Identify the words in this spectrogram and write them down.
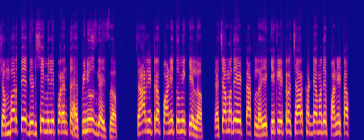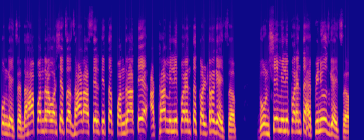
शंभर ते दीडशे मिली पर्यंत हॅपी न्यूज घ्यायचं. चार लिटर पाणी तुम्ही केलं त्याच्यामध्ये हे टाकलं एक एक लिटर चार खड्ड्यामध्ये पाणी टाकून घ्यायचं. दहा पंधरा वर्षाचं झाड असेल तिथं पंधरा ते अठरा मिलीपर्यंत कल्टर घ्यायचं दोनशे मिलीपर्यंत हॅपी न्यूज घ्यायचं.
